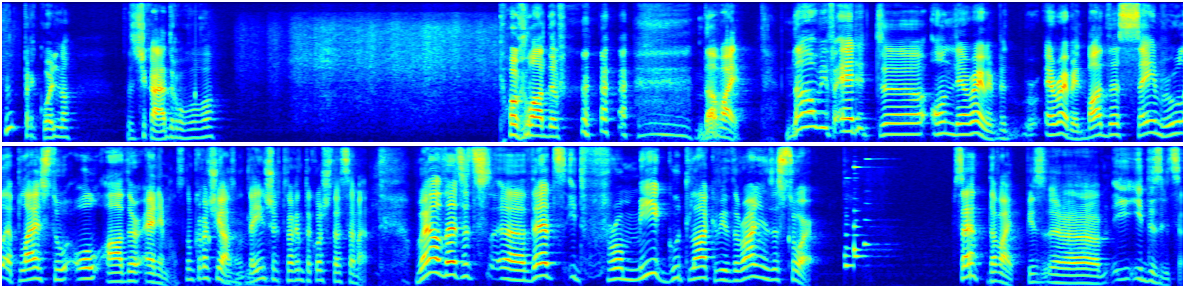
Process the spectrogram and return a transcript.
Хм, Прикольно. Зачекай другого. Погладив. Давай. Now we've added uh, only a rabbit, but, a rabbit, but the same rule applies to all other animals. Ну, коротше, ясно, для інших тварин також те саме. Well, that's it, uh, that's it from me. Good luck with running the store. Все, давай, піз, е, іди звідси.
